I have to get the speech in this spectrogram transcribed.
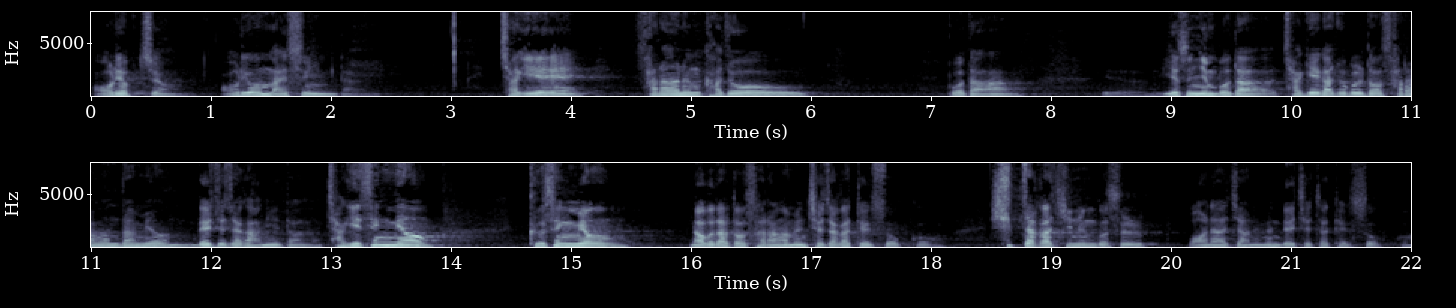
어렵죠. 어려운 말씀입니다. 자기의 사랑하는 가족보다 예수님보다 자기의 가족을 더 사랑한다면 내 제자가 아니다. 자기 생명, 그 생명 나보다 더 사랑하면 제자가 될 수 없고 십자가 지는 것을 원하지 않으면 내 제자 될 수 없고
